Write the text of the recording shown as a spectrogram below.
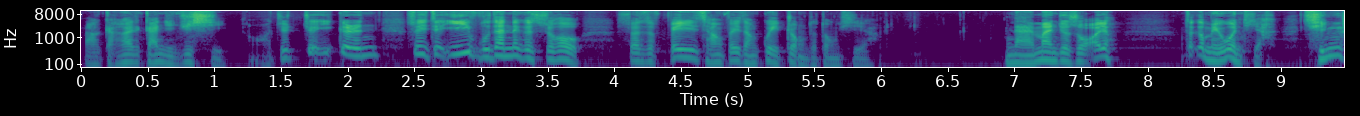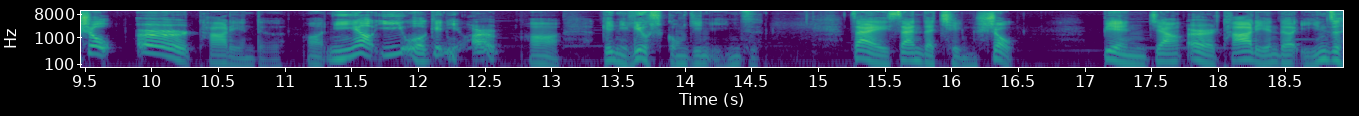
然后赶快赶紧去洗啊，就就一个人，所以这衣服在那个时候算是非常非常贵重的东西啊。乃曼就说：“哎呦，这个没问题啊，请收二他连德啊，你要一，我给你二啊，给你六十公斤银子。”再三的请受，便将二他连德银子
